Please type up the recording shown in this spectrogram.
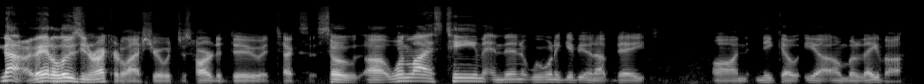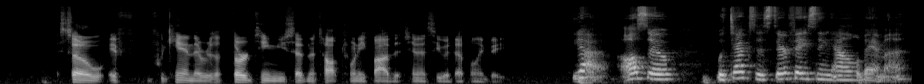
No, they had a losing record last year, which is hard to do at Texas. So uh, one last team, and then we want to give you an update on Nico Iamaleava. So if if we can, there was a third team you said in the top 25 that Tennessee would definitely beat. Yeah. Also, with Texas, they're facing Alabama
